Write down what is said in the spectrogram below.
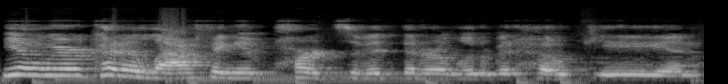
you know, we were kind of laughing at parts of it that are a little bit hokey and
